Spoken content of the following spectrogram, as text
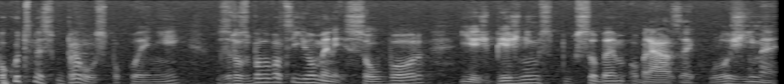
Pokud jsme s úpravou spokojeni, z rozbalovacího menu Soubor již běžným způsobem obrázek uložíme.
